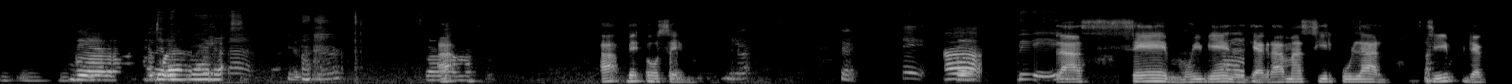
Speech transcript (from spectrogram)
Diagrama. De barras. Diagrama. A, B o C. A. B. La C, muy bien, el diagrama circular, ¿sí? Ya-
